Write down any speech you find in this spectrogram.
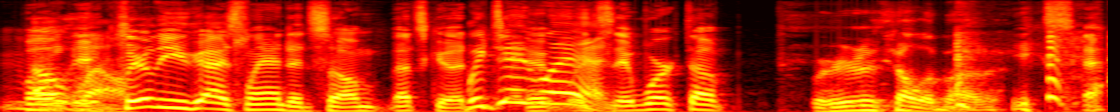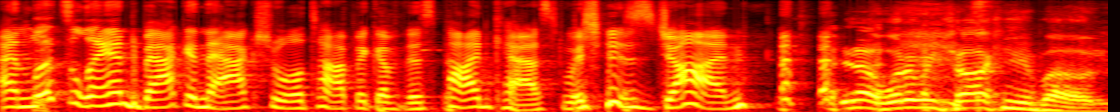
well, Oh, well. it- clearly you guys landed, so that's good. We did It- land. It worked out. We're here to tell about it. And let's land back in the actual topic of this podcast, which is John. yeah, what are we talking about?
